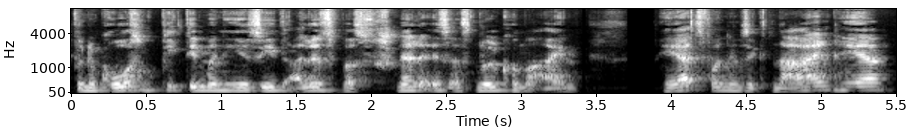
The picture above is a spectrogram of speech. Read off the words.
von dem großen Peak, den man hier sieht, alles, was schneller ist als 0,1 Hertz von den Signalen her,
